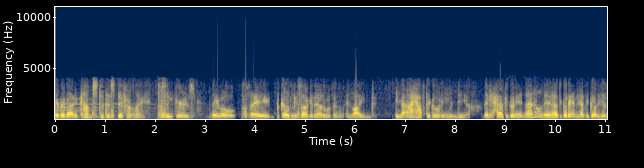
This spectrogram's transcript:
Everybody comes to this differently. Seekers, they will say, because Nisargadatta was enlightened, yeah, I have to go to India. They have to go to India. Not only they have to go to India, they have to go to his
